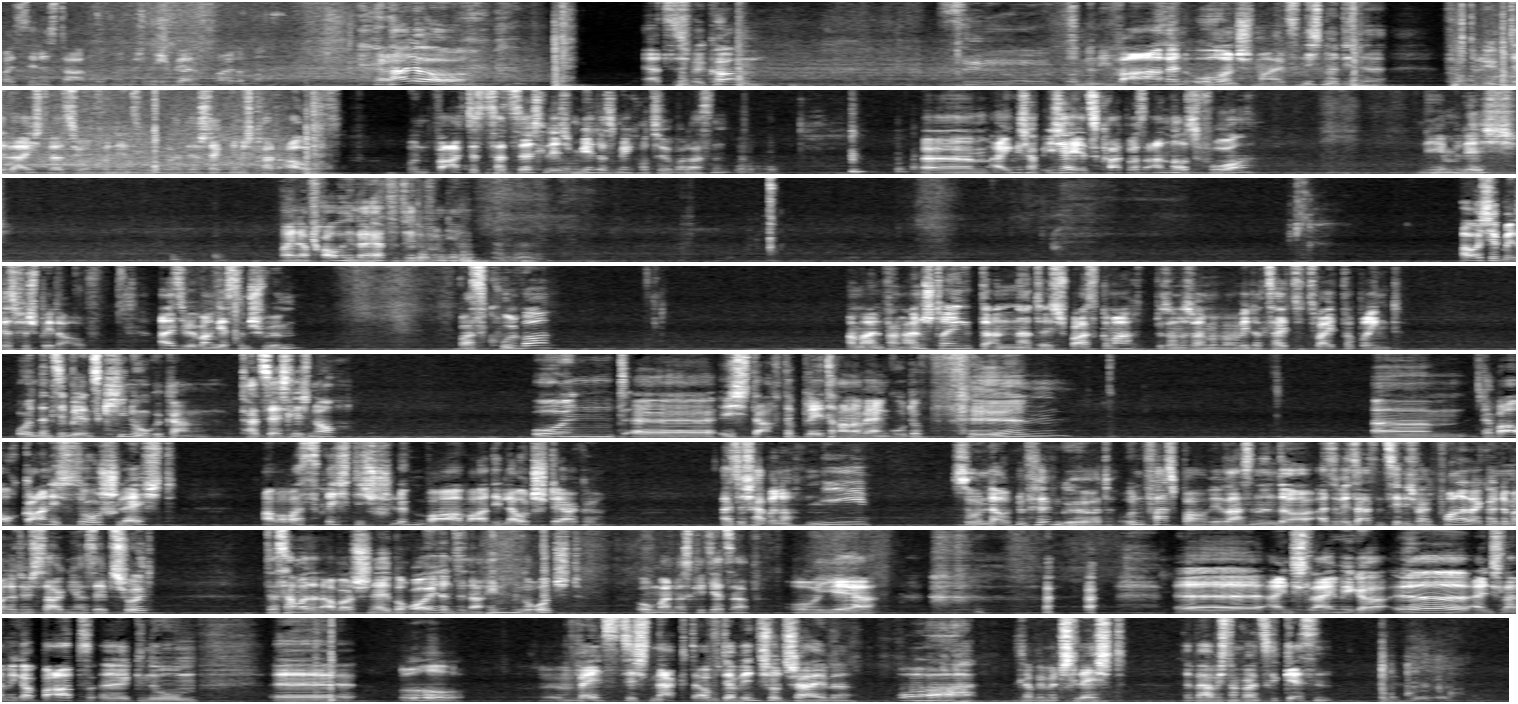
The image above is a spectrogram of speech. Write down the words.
bei Sinister anrufen und mich beschweren. Ganz weitermachen. Hallo! Herzlich willkommen So, zum wahren Ohrenschmalz. Nicht nur diese verblümte Leichtversion von Jens Uwe. Der steckt nämlich gerade aus und wagt es tatsächlich, mir das Mikro zu überlassen. Ähm, eigentlich habe ich ja jetzt gerade was anderes vor. Nämlich meiner Frau hinterher zu telefonieren. Aber ich heb mir das für später auf. Also, wir waren gestern schwimmen, was cool war. Am Anfang anstrengend, dann hat es echt Spaß gemacht, besonders wenn man mal wieder Zeit zu zweit verbringt. Und dann sind wir ins Kino gegangen, tatsächlich noch. Und äh, ich dachte, Blade Runner wäre ein guter Film. Ähm, der war auch gar nicht so schlecht. Aber was richtig schlimm war, war die Lautstärke. Also ich habe noch nie so einen lauten Film gehört. Unfassbar. Wir saßen in der, also wir saßen ziemlich weit vorne, da könnte man natürlich sagen, ja, selbst schuld. Das haben wir dann aber schnell bereut und sind nach hinten gerutscht. Oh Mann, was geht jetzt ab? Oh yeah. äh, ein schleimiger, äh, ein schleimiger Bartgnom äh, oh, wälzt sich nackt auf der Windschutzscheibe. Oh, ich glaube, mir wird schlecht. Dabei habe ich noch gar nichts gegessen.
